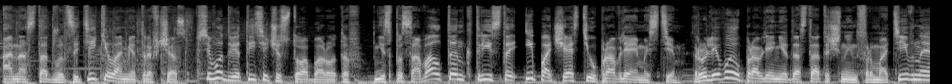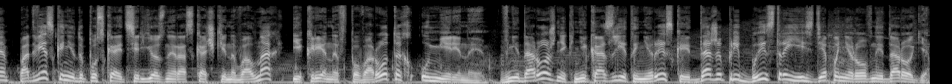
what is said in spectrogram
а на 120 км в час всего 2100 оборотов. Не спасовал Тэнк 300 и по части управляемости. Рулевое управление достаточно информативная, подвеска не допускает серьезной раскачки на волнах и крены в поворотах умеренные. Внедорожник не козлит и не рыскает даже при быстрой езде по неровной дороге.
